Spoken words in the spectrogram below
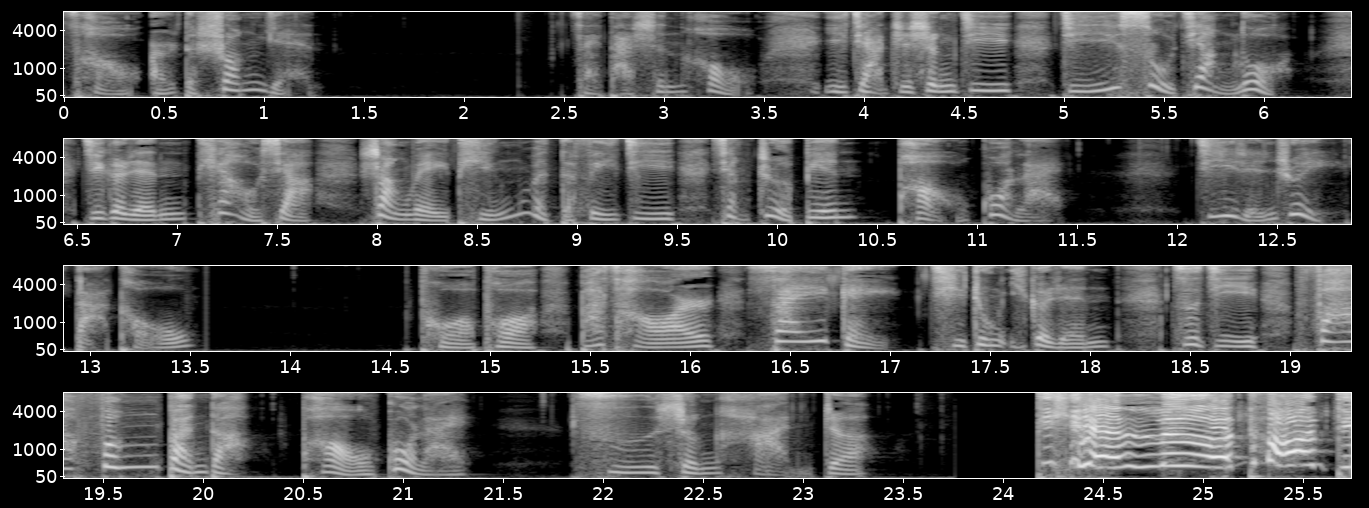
草儿的双眼。在她身后，一架直升机急速降落，几个人跳下尚未停稳的飞机，向这边跑过来。姬仁瑞打头。婆婆把草儿塞给其中一个人，自己发疯般的跑过来，嘶声喊着：“天乐他爹！”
